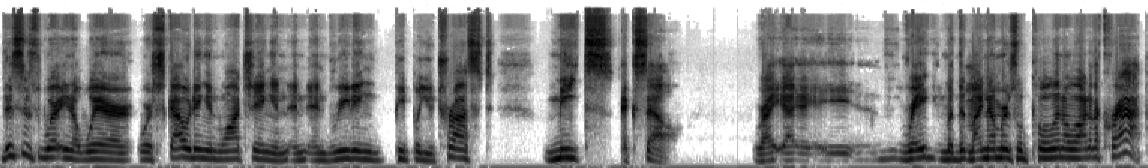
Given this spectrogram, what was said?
this is where you know where where scouting and watching and and, and reading people you trust meets Excel, right? I- I- Reagan, my numbers will pull in a lot of the crap,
